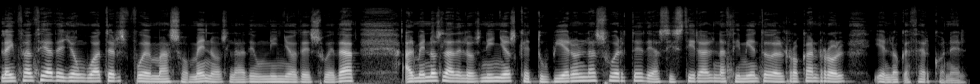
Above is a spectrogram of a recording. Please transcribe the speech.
La infancia de John Waters fue más o menos la de un niño de su edad, al menos la de los niños que tuvieron la suerte de asistir al nacimiento del rock and roll y enloquecer con él.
